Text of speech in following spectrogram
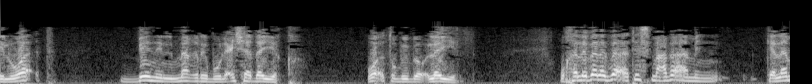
الوقت بين المغرب والعشاء ضيق وقته بيبقى قليل. وخلي بالك بقى تسمع بقى من كلام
